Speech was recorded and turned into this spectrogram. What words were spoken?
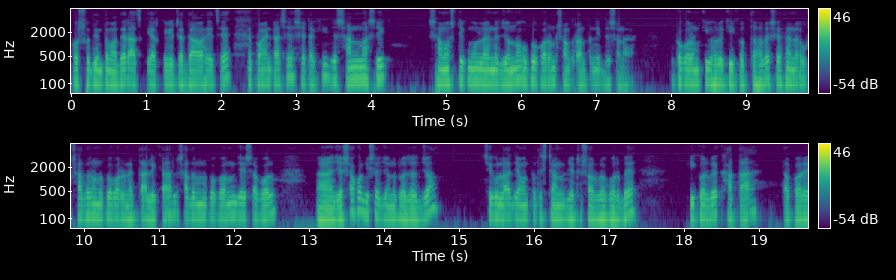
পরশু দিন তোমাদের আজকে আর কি এটা দেওয়া হয়েছে। পয়েন্ট আছে সেটা কি? যে ষান্মাসিক সামষ্টিক মূল্যায়নের জন্য উপকরণ সংক্রান্ত নির্দেশনা। উপকরণ কীভাবে কি করতে হবে? সেখানে সাধারণ উপকরণের তালিকা, সাধারণ উপকরণ যে সকল যে সকল বিষয়ের জন্য প্রযোজ্য, সেগুলো যেমন প্রতিষ্ঠান যেটা সরবরাহ করবে কি করবে? খাতা, তারপরে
